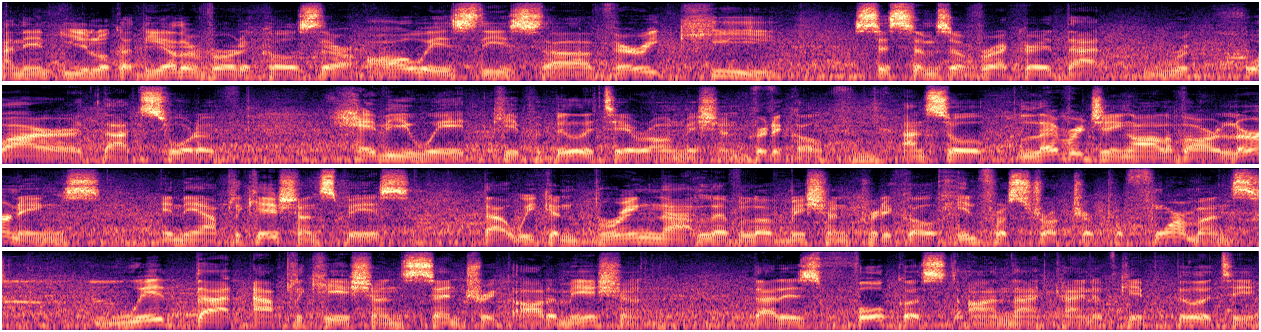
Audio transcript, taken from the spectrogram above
and then you look at the other verticals, there are always these uh, very key systems of record that require that sort of heavyweight capability around mission critical. Mm-hmm. And so leveraging all of our learnings in the application space, that we can bring that level of mission critical infrastructure performance with that application-centric automation that is focused on that kind of capability,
